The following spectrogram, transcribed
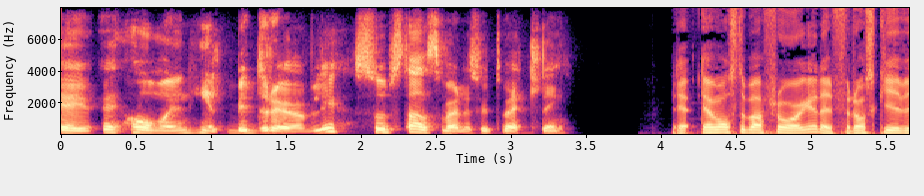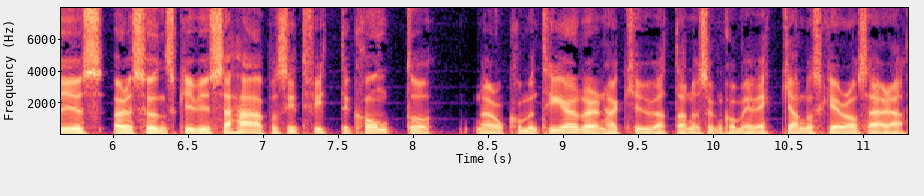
är, har man en helt bedrövlig substansvärdesutveckling. Jag måste bara fråga dig, för de skriver ju, Öresund skriver ju så här på sitt Twitterkonto när de kommenterade den här Q1 som kom i veckan. Då skrev de så här,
